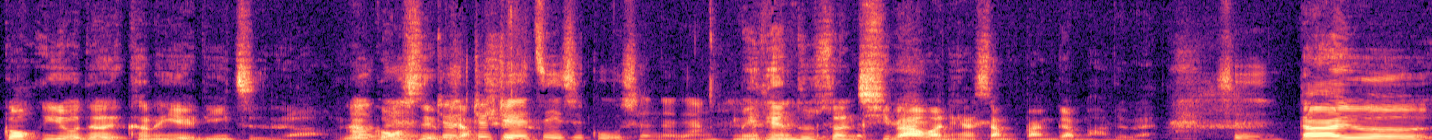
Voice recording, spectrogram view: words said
公有的可能也离职了，我觉得公司也不想去就觉得自己是股神的这样。每天都赚七八万，你还上班干嘛？对不对？是。大概就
